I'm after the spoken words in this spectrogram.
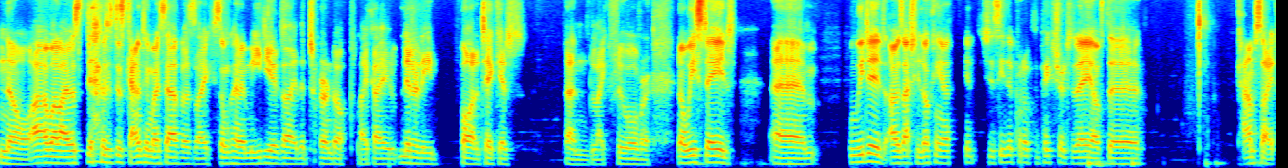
No, I, well, I was I was discounting myself as like some kind of media guy that turned up. Like I literally bought a ticket and like flew over. No, we stayed. Um, we did. I was actually looking at. Did you see they put up the picture today of the campsite?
